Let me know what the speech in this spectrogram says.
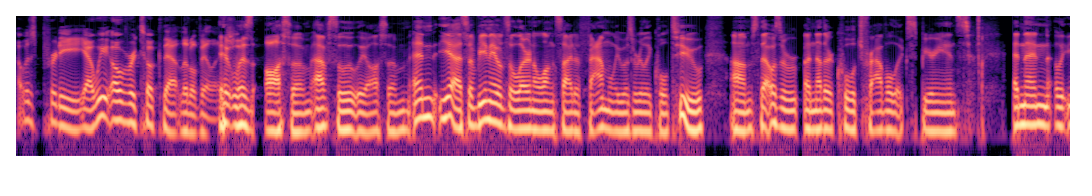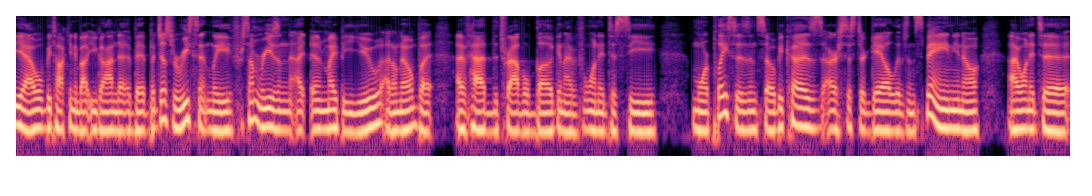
That was pretty Yeah, we overtook that little village. It was awesome. Absolutely awesome. And yeah, so being able to learn alongside of family was really cool too. Um, so that was a, another cool travel experience. And then, uh, yeah, we'll be talking about Uganda a bit, but just recently, for some reason, I, it might be you, I don't know, but I've had the travel bug and I've wanted to see more places. And so because our sister Gail lives in Spain, you know, I wanted to,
